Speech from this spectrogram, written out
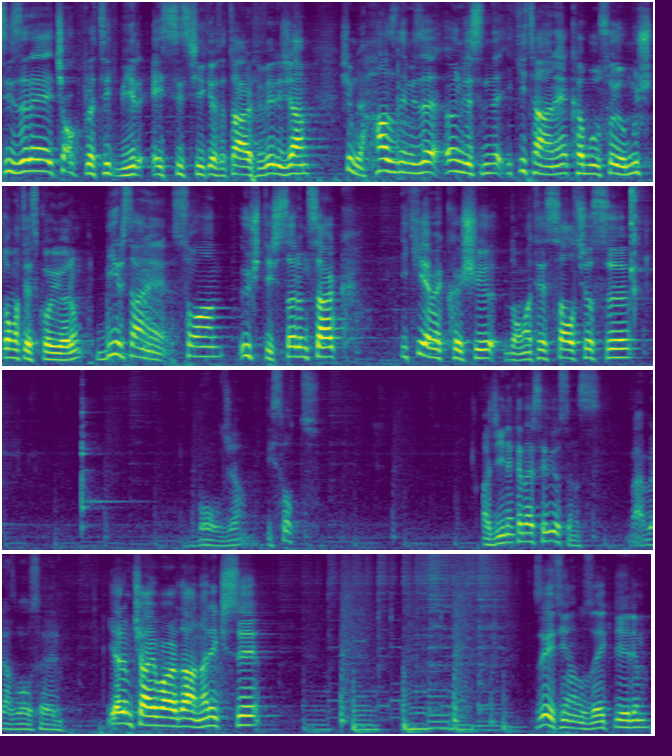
Sizlere çok pratik bir etsiz çiğ köfte tarifi vereceğim. Şimdi haznemize öncesinde iki tane kabuğu soyulmuş domates koyuyorum. Bir tane soğan, 3 diş sarımsak, 2 yemek kaşığı domates salçası, bolca isot. Acıyı ne kadar seviyorsanız. Ben biraz bol severim. Yarım çay bardağı nar ekşisi. Zeytinyağımızı ekleyelim.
